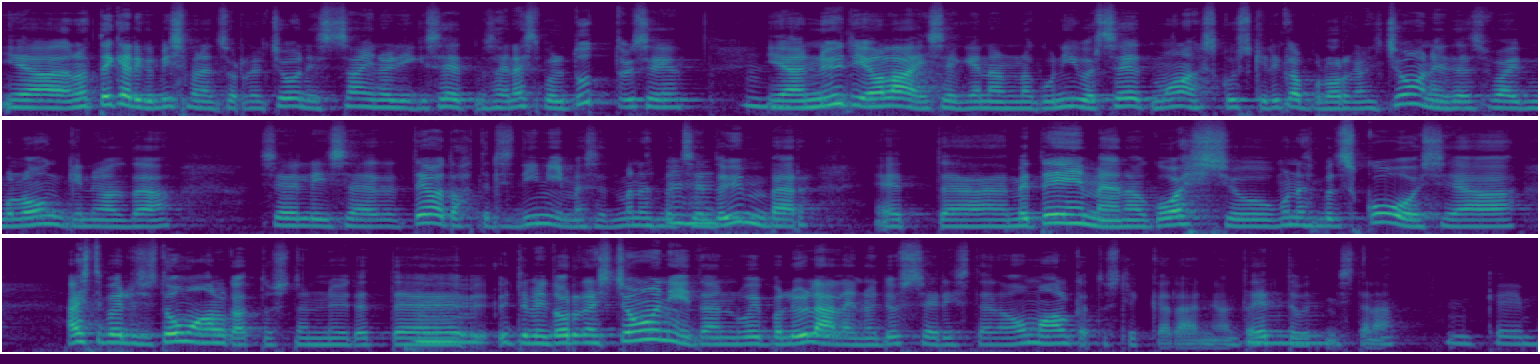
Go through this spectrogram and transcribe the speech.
ja noh, tegelikult mis ma nendest organisatsioonist sain, oligi see, et ma sain hästi palju tutvusi mm -hmm. ja nüüd ei ole isegi enam nagu niivõrd see, et ma oleks kuskil igal pool organisatsioonides, vaid mul ongi nii-öelda sellised teotahtelised inimesed mõnes mõttes mm -hmm. enda ümber, et äh, me teeme nagu asju mõnes mõttes koos ja hästi palju sellist omaalgatust on nüüd, et mm -hmm. ütleme, need organisatsioonid on võib-olla üle läinud just sellistele omaalgatuslikele nii-öelda mm -hmm. ettevõtmistele. Okei okay.,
